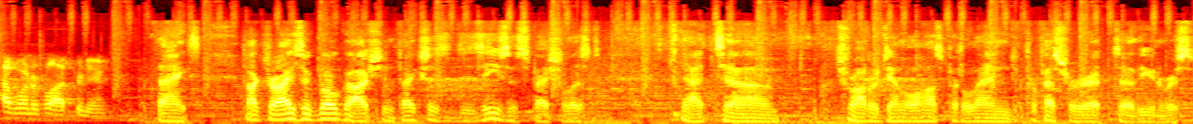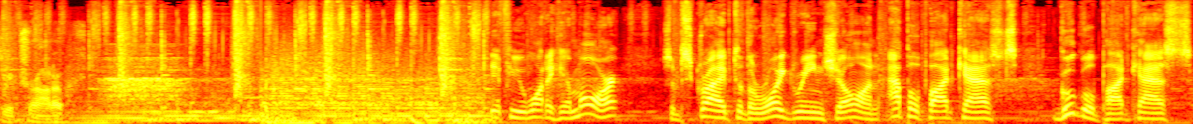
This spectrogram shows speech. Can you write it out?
Have a, wonderful afternoon. Thanks. Dr. Isaac Bogoch, infectious diseases specialist at uh, Toronto General Hospital and professor at uh, the University of Toronto. If you want to hear more, subscribe to The Roy Green Show on Apple Podcasts, Google Podcasts,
